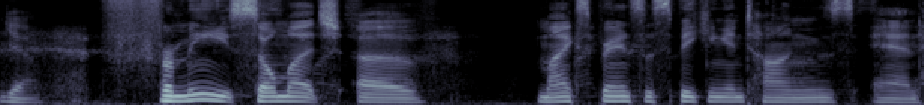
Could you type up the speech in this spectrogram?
Yeah. For me, so much of my experience with speaking in tongues and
